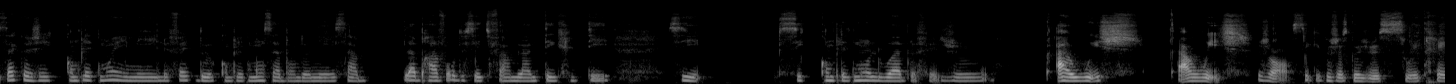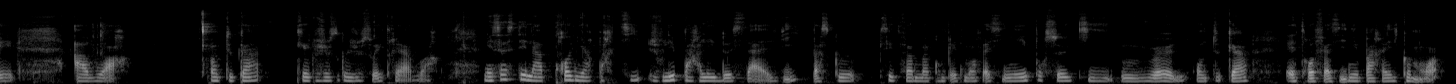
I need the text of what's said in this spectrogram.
ça que j'ai complètement aimé, le fait de complètement s'abandonner, sa la bravoure de cette femme, l'intégrité, c'est c'est complètement louable en fait. Je I wish, I wish, genre c'est quelque chose que je souhaiterais avoir. En tout cas, quelque chose que je souhaiterais avoir. Mais ça c'était la première partie. Je voulais parler de sa vie parce que cette femme m'a complètement fascinée. Pour ceux qui veulent, en tout cas, être fascinés par elle comme moi,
